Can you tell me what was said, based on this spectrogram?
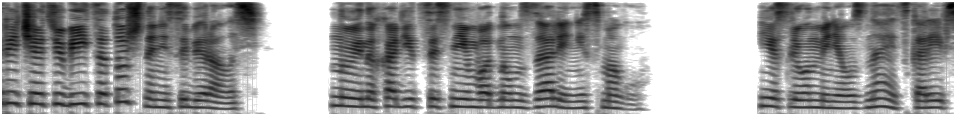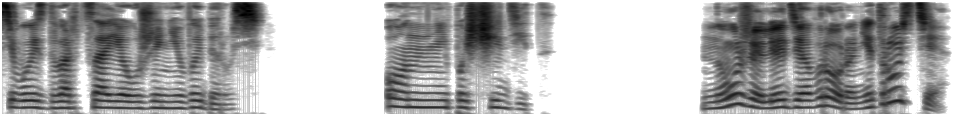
Кричать убийца точно не собиралась, но и находиться с ним в одном зале не смогу. Если он меня узнает, скорее всего, из дворца я уже не выберусь. Он не пощадит. «Ну же, леди Аврора, не трусьте!»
